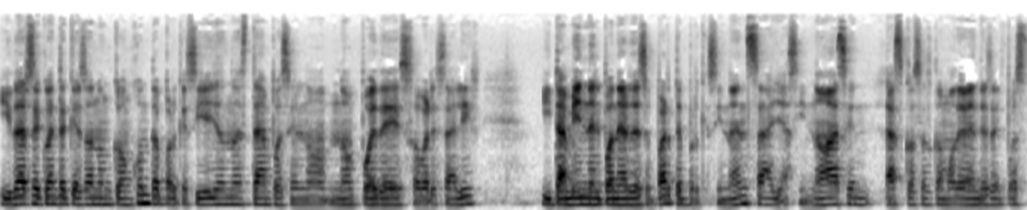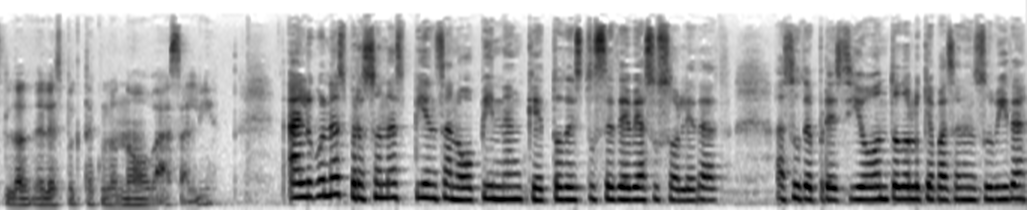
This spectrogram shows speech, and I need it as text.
y darse cuenta que son un conjunto porque si ellos no están pues él no, no puede sobresalir y también él poner de su parte porque si no ensaya, si no hacen las cosas como deben de ser pues lo- el espectáculo no va a salir. Algunas personas piensan o opinan que todo esto se debe a su soledad, a su depresión, todo lo que ha pasado en su vida,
